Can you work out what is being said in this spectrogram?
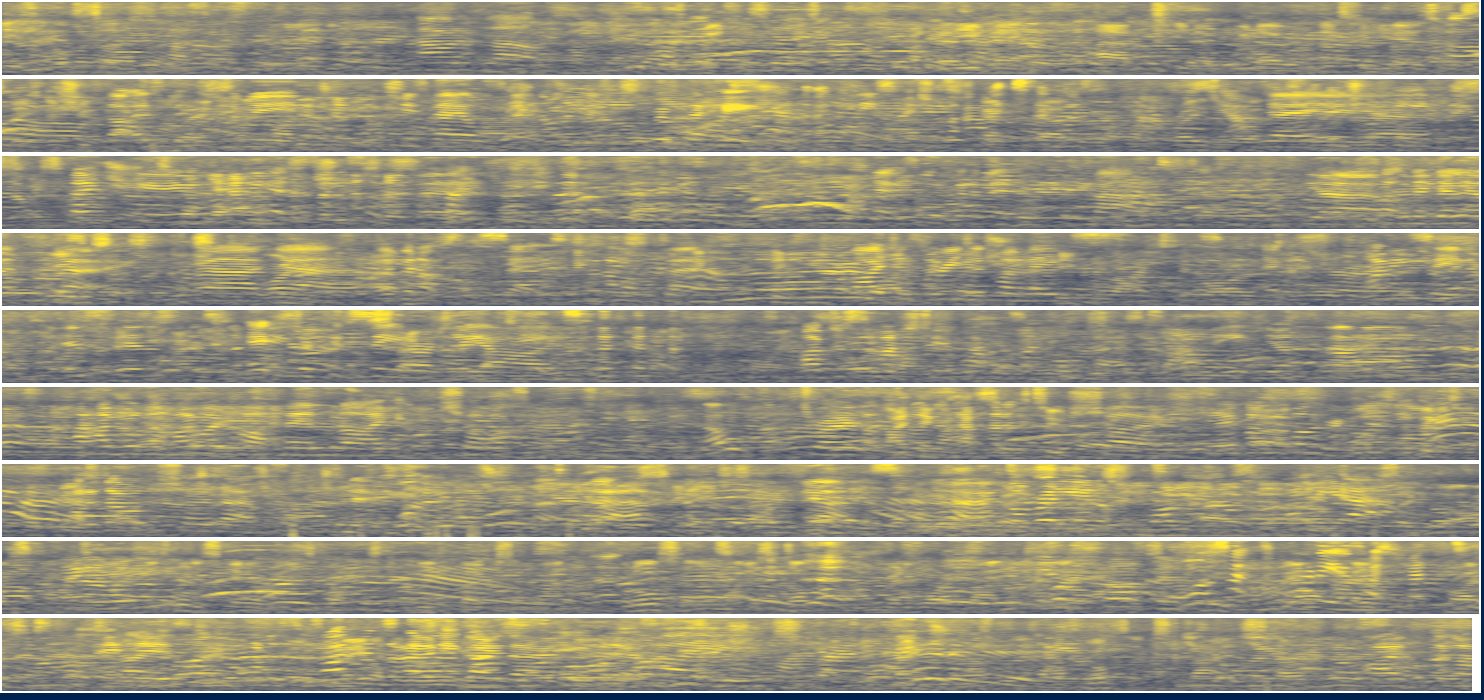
uh, Out of love. Like evening, um, you know, we know in the next few years there's these issues. That is, I mean, she's nailed it with the heat. And you make sure Alex the Yeah, yeah, yeah. Thank you. To to yeah, it's all been a bit mad. Yeah. It's like a little day. Uh, yeah, I've been up since six. It's been a long day. But I just redid my makes extra concealer. Extra concealer under the eyes. I've just smashed two packets of complex because I haven't eaten yesterday. Um, I had one I woke up in like shorts Oh, drove up I think I have to had do a two show. Do you know Bang uh, Hungry? The biggest one. Had a dance show there this afternoon. Yeah. Yeah. Yeah, I got ready in one It's really scary. We need to focus on that. But also, like, as a doctor, I'm really worried about what's it? Really, it's like mental. It is, honestly, I can only go there. Antibiotics. That is terrible.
